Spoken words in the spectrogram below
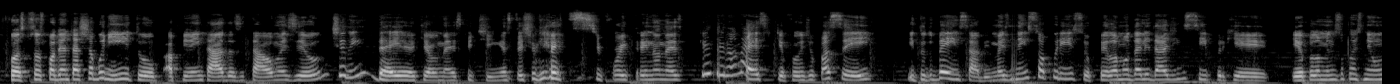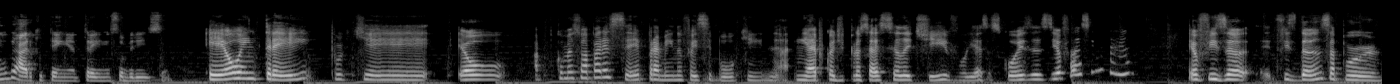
Tipo, as pessoas podem até achar bonito, apimentadas e tal, mas eu não tinha nem ideia que a Unesp tinha as Guedes. Tipo, eu entrei na Unesp porque eu entrei na Unesp, porque foi onde eu passei. E tudo bem, sabe? Mas nem só por isso, pela modalidade em si, porque eu, pelo menos, não conheço nenhum lugar que tenha treino sobre isso. Eu entrei porque eu começou a aparecer para mim no Facebook em, época de processo seletivo e essas coisas, e eu falei assim, hum. eu fiz, a, fiz dança por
